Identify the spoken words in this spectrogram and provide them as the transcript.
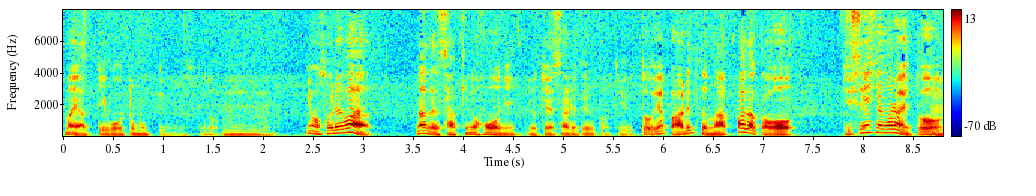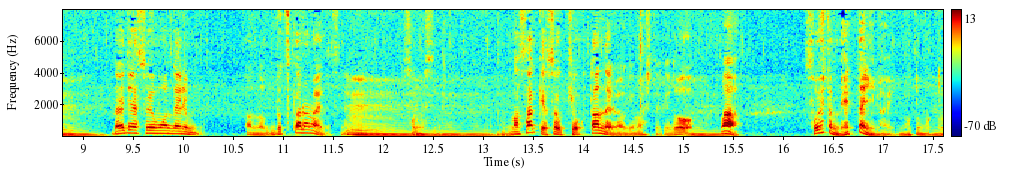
まあやっていこうと思ってるんですけど、うんでもそれはなぜ先の方に予定されてるかというとやっぱある程度真っ裸を実践していかないと、うん。大体そういう問題にあのぶつからないんですね、うん。そもそも。まあ、さっきはすごく極端な例を挙げましたけど、うん。まあそういう人めったにいないもともと。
